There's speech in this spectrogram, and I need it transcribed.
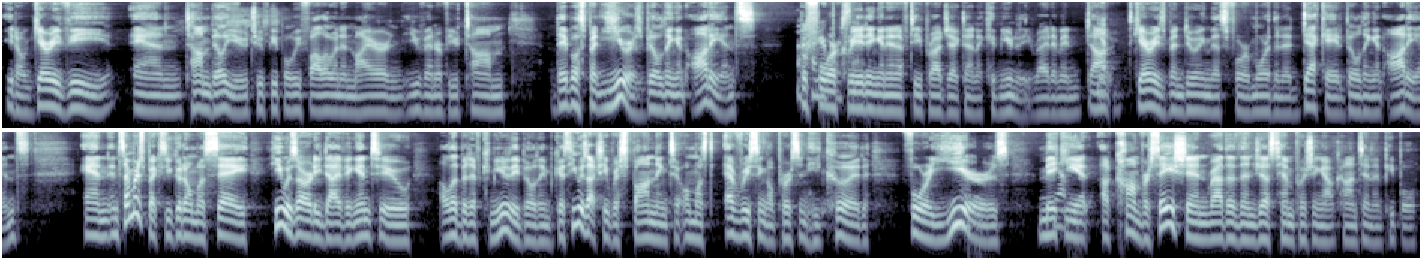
you know, Gary Vee and Tom Bilyeu, two people we follow and admire, and you've interviewed Tom. They both spent years building an audience before 100%. creating an NFT project and a community, right? I mean, Don, Gary's been doing this for more than a decade, building an audience. And in some respects, you could almost say he was already diving into a little bit of community building because he was actually responding to almost every single person he could for years, making it a conversation rather than just him pushing out content and people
